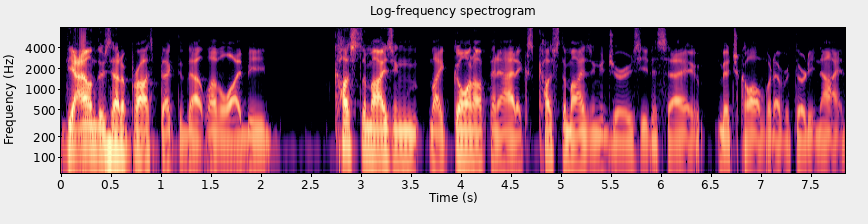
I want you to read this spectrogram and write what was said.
The Islanders had a prospect of that level. I'd be customizing, like going on Fanatics, customizing a jersey to say Michkov, whatever, 39.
